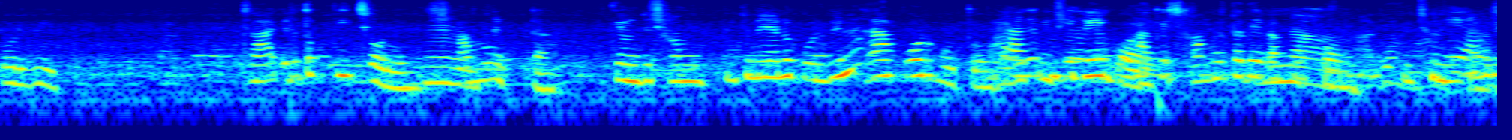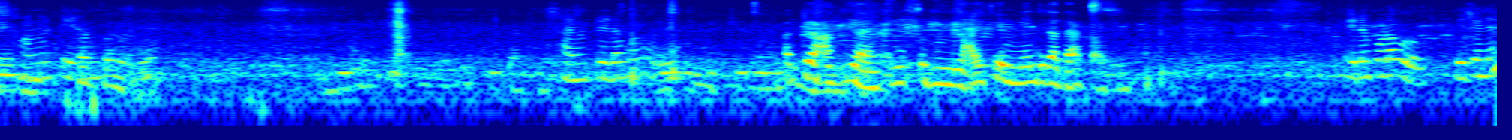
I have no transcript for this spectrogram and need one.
করবি? চা এটা তো পিছনে সামনেরটা। কেন তুই সামনে পিছনে যেন করবি না? হ্যাঁ পড়ব তো। আগে আগে পিছনেই পড়। আগে সামনেটা রাখব না আগে পিছনে সামনেটা এরকম করে। সামনেটা এরকম আগে তো লাইফে মেহেন্দিটা দেখাবো। এটা করাবো পেছনে?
